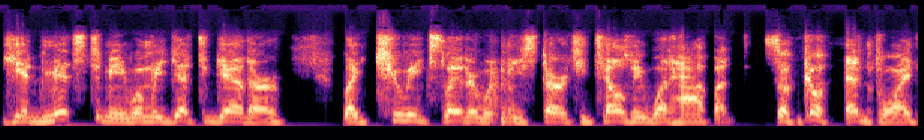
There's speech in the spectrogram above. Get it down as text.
he admits to me when we get together, like two weeks later when he starts, he tells me what happened. So go ahead, Boyd.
